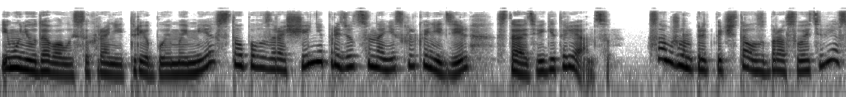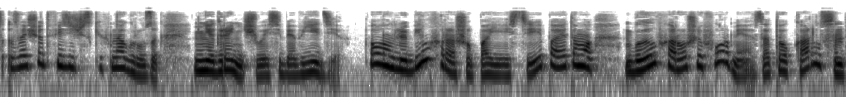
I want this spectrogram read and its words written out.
ему не удавалось сохранить требуемый вес, то по возвращении придется на несколько недель стать вегетарианцем. Сам же он предпочитал сбрасывать вес за счет физических нагрузок, не ограничивая себя в еде. Он любил хорошо поесть и поэтому был в хорошей форме, зато Карлсон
